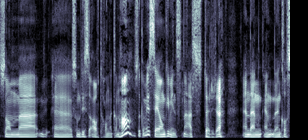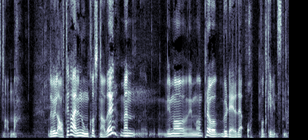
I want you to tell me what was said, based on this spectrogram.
som, eh, eh, som, disse avtalene kan ha, så kan vi se om gevinstene er større enn den, enn den kostnaden. Og det vil alltid være noen kostnader, men vi må, vi må, prøve å vurdere det opp mot gevinstene.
